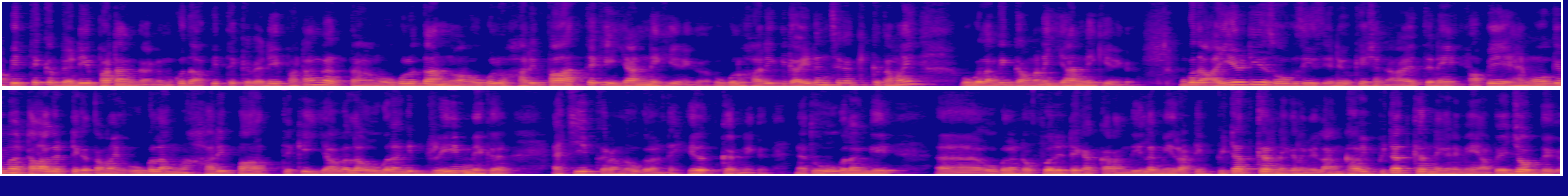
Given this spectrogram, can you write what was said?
අපිත් එක්ක වැඩේ පටන් ගන්න. මොකද අපිත් එක්ක වැඩේ පටන් ගත්තාම ඔයගොල්ලෝ දන්නවා ඔයගොල්ලෝ හරි පාත් එකේ යන්නේ කියන එක. ඔයගොල්ලෝ හරි ගයිඩන්ස් එකක් එක්ක තමයි ඔයගොල්ලන්ගේ ගමන යන්නේ කියන එක. මොකද IELTS overseas education ආයතනයේ අපේ හැමෝගෙම ටාගට් එක තමයි ඔයගොල්ලන්ව හරි පාත් එකේ යවලා ඔයගොල්ලන්ගේ ඩ්‍රීම් එක ඇචීව් කරන්න ඔයගොල්ලන්ට හෙල්ප් කරන එක. නැතු ඔයගොල්ලන්ගේ ඔගලන්ට ඔෆලට එකක් කරන්දීලා මේ රටින් පිටත් කරන එක නෙමෙයි ලංකාවේ පිටත් කරන එක නෙමෙයි අපේ ජොබ් එක.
